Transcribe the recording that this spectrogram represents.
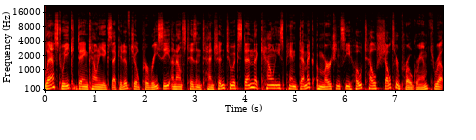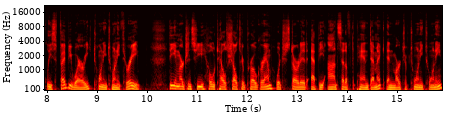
Last week, Dane County Executive Joe Parisi announced his intention to extend the county's pandemic emergency hotel shelter program through at least February 2023. The Emergency Hotel Shelter Program, which started at the onset of the pandemic in March of 2020,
